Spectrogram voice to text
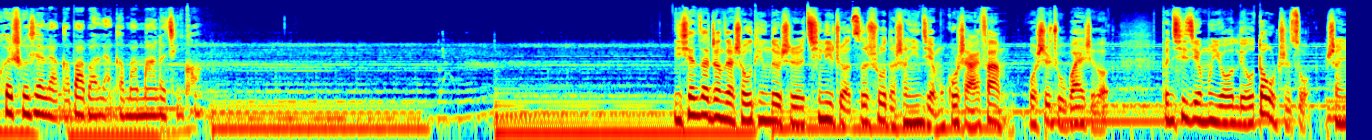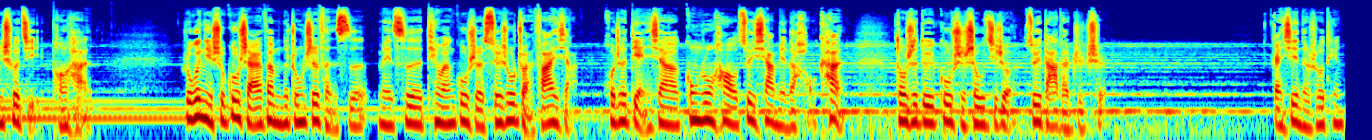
会出现两个爸爸、两个妈妈的情况。你现在正在收听的是《亲历者自述》的声音节目故事 FM，我是主播艾哲。本期节目由刘豆制作，声音设计彭涵。如果你是故事 FM 的忠实粉丝，每次听完故事随手转发一下。或者点一下公众号最下面的好看，都是对故事收集者最大的支持。感谢你的收听，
